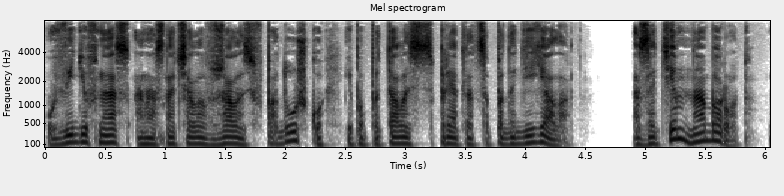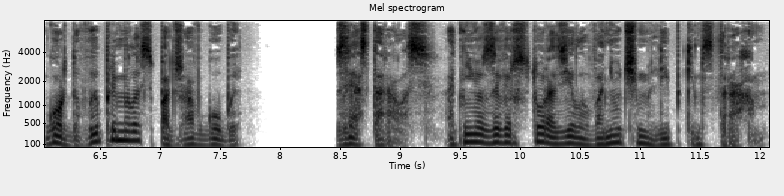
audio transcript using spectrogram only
Увидев нас, она сначала вжалась в подушку и попыталась спрятаться под одеяло, а затем, наоборот, гордо выпрямилась, поджав губы. Зря старалась. От нее за версту разило вонючим липким страхом.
